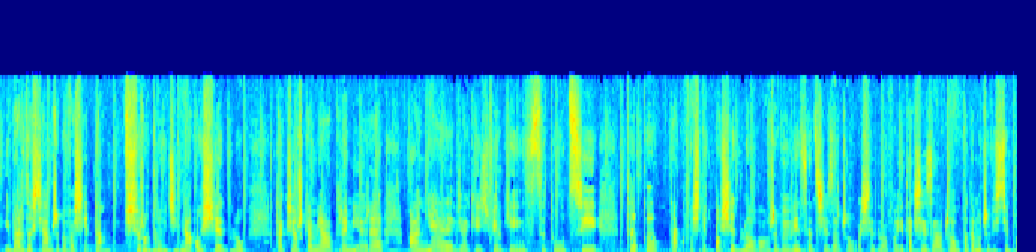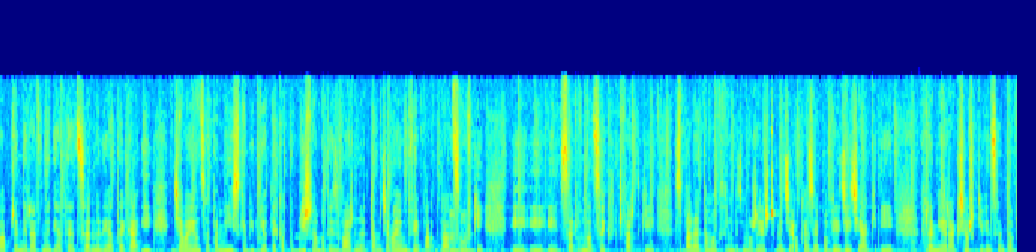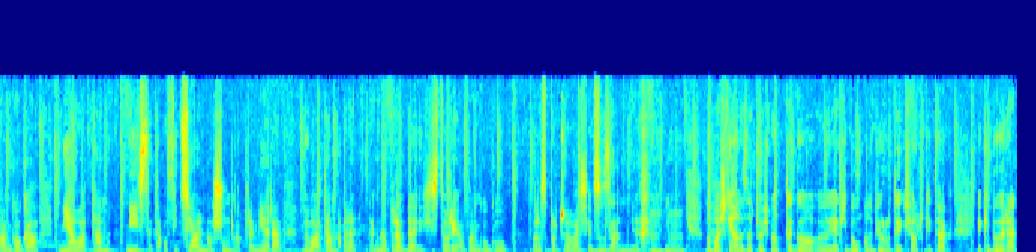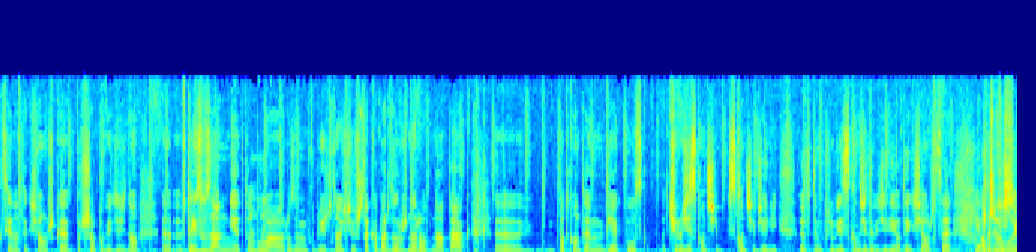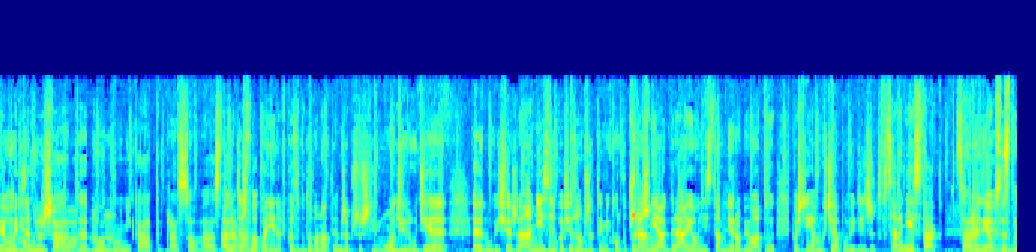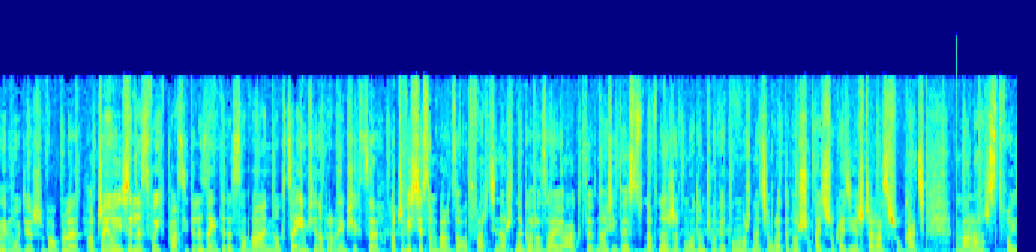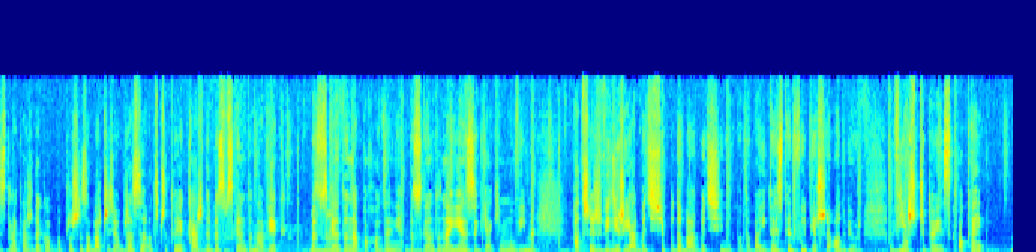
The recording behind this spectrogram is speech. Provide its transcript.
I bardzo chciałam, żeby właśnie tam, wśród ludzi, na osiedlu, ta książka miała premierę, a nie w jakiejś wielkiej instytucji, tylko tak właśnie osiedlowo, żeby Vincent się zaczął osiedlowo. I tak się zaczął. Potem oczywiście była premiera w Mediatece, Mediateka i działająca tam miejska biblioteka publiczna, bo to jest ważne, tam działają dwie placówki i, i, i zarówno cykl czwartki z paletą, o którym być może jeszcze będzie okazja powiedzieć, jak i premiera książki Vincenta van Gogha miała tam miejsce. Ta oficjalna, szumna premiera była tam, ale tak naprawdę historia o Van Goghu rozpoczęła się w Zuzannie. Mhm. No właśnie, ale zaczęłyśmy od tego, y, jaki był odbiór tej książki, tak? Jakie były reakcje na tę książkę? Proszę opowiedzieć, no, e, w tej Zuzannie to była, rozumiem, publiczność już taka bardzo różnorodna, tak? E, Pod kątem wieku. Ci ludzie skąd się, skąd się wzięli w tym klubie? Skąd się dowiedzieli o tej książce? Jak to było? Jak pani zapraszała? Były Mhm. komunikaty prasowe. Ale też była Pani na przykład zbudowana tym, że przyszli młodzi ludzie, e, mówi się, że a nic, tylko siedzą przed tymi komputerami, Przyszli. a grają, nic tam nie robią. A tu właśnie ja bym chciała powiedzieć, że to wcale nie jest tak, Wcale kiedy ja obserwuję tak. młodzież. W ogóle mają Oczywiście. tyle swoich pasji, tyle zainteresowań, no chce im się, naprawdę im się chce. Oczywiście są bardzo otwarci na różnego rodzaju aktywność i to jest cudowne, że w młodym człowieku można ciągle tego szukać, szukać i jeszcze raz szukać. Malarstwo jest dla każdego, bo proszę zobaczyć, obrazy odczytuje każdy, bez względu na wiek, bez względu na pochodzenie, bez względu na język, jakim mówimy. Patrzysz, widzisz i albo ci się podoba, albo ci się nie podoba. I to jest ten twój pierwszy odbiór. Wiesz, czy to jest ok,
